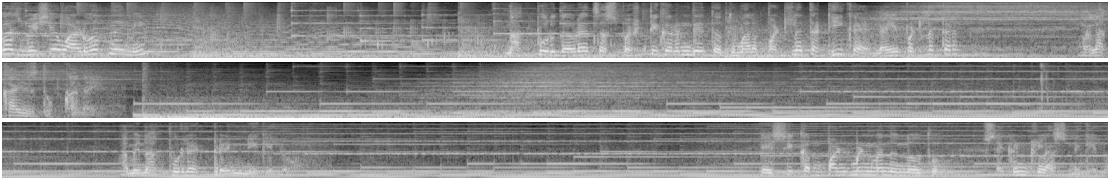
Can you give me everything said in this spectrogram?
उगाच विषय वाढवत नाही मी. नागपूर दौऱ्याचं स्पष्टीकरण देतं. तुम्हाला पटलं तर ठीक आहे नाही पटलं तर मला काहीच दुःख नाही. आम्ही नागपूरला ट्रेनने गेलो. एसी कंपार्टमेंटमध्ये नव्हतो सेकंड क्लासने गेलो.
